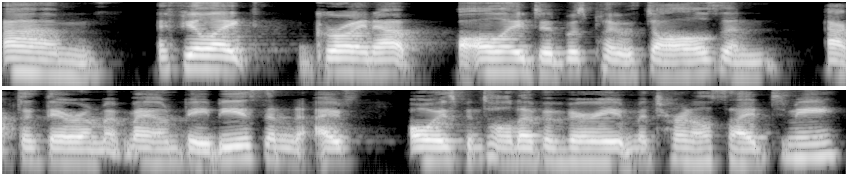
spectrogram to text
Um, I feel like growing up, all I did was play with dolls and act like they were my, my own babies. And I've always been told I have a very maternal side to me.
